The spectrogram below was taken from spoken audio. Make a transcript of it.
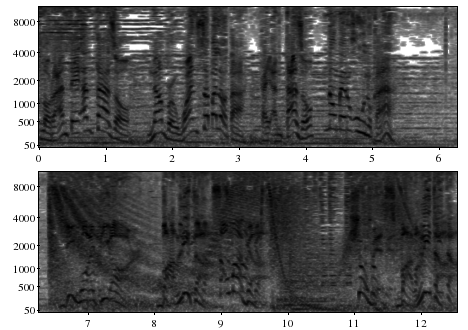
Florante Antazo, number one sa balota. Kay Antazo, numero uno ka. DYPR Balita sa Umaga Showbiz Balita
